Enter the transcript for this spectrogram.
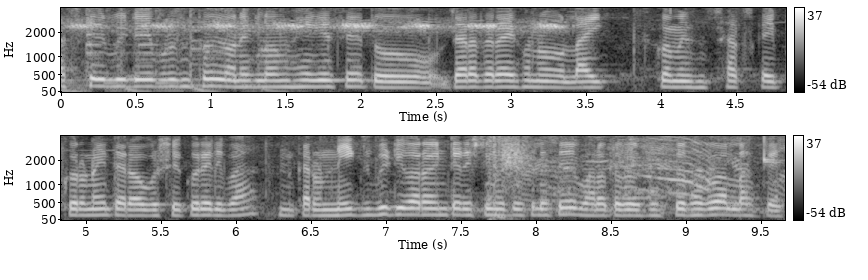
আজকের ভিডিও পর্যন্তই, অনেক লং হয়ে গেছে, তো যারা যারা এখনও লাইক কমেন্ট সাবস্ক্রাইব করো নাই, তারা অবশ্যই করে দিবা, কারণ নেক্সট ভিডিও আরও ইন্টারেস্টিং হতে চলেছে। ভালো থাকো, সুস্থ থাকো, আল্লাহ হাফেজ।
